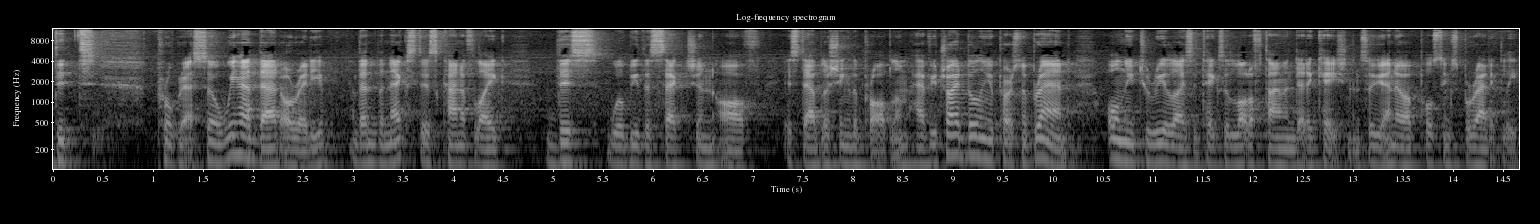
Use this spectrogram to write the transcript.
did progress. So we had that already. And then the next is kind of like this will be the section of establishing the problem. Have you tried building a personal brand only to realize it takes a lot of time and dedication and so you end up posting sporadically.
